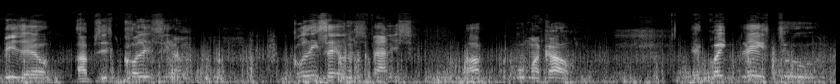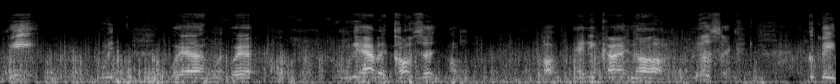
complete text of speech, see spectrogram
video of this Coliseum, Coliseum in Spanish, of Humacao. A great place to be with, where, where we have a concert of, of any kind of music. It could be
